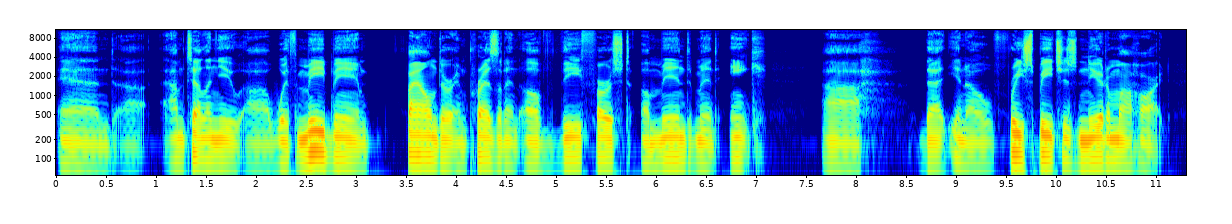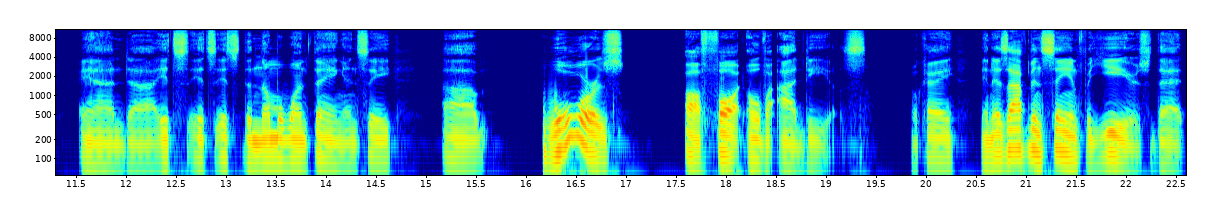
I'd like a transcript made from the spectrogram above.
And uh, I'm telling you, with me being founder and president of the First Amendment Inc., uh, that you know, free speech is near to my heart, and uh, it's it's it's the number one thing. And see, uh, wars are fought over ideas. Okay, and as I've been saying for years, that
